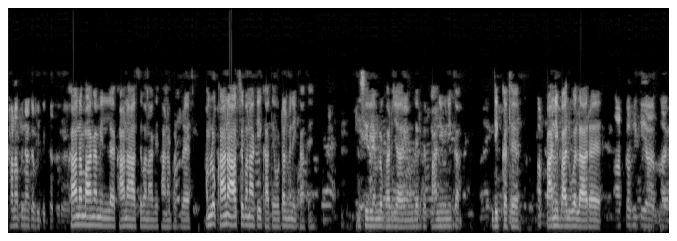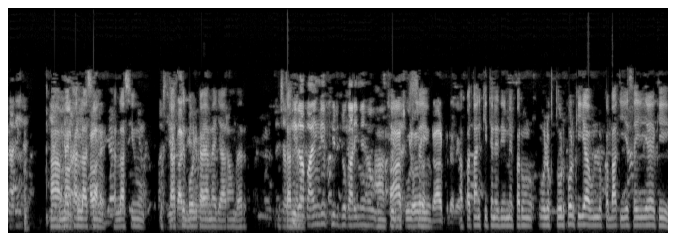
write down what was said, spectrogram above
खाना पीना का भी दिक्कत हो रहा है। खाना महँगा मिल रहा है। खाना हाथ से बना के खाना पड़ रहा है। हम लोग खाना हाथ से बना के ही खाते हैं होटल में नहीं खाते हैं। इसीलिए हम लोग घर जा रहे हैं। उधर पे पानी उनी का दिक्कत है। अब पानी बालुआ आ रहा है। आपका भी क्या गाड़ी है? हाँ मैं हाँ, खल्लासी हूँ है। खल्लासी हूँ। उस्ताद से बोल के आया मैं जा रहा हूँ घर। फिर आप आएँगे फिर जो गाड़ी में है हाँ हाँ फिर फूल सही पता अब पता नहीं कितने दिन में पर वो लोग तोड़फोड़ किया उन लोग का बात ये सही है कि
